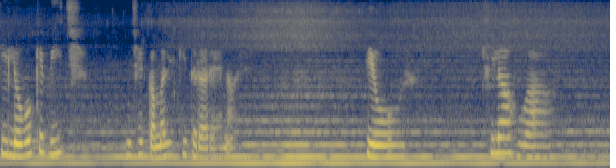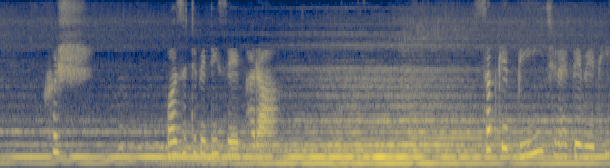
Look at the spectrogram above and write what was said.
कि लोगों के बीच मुझे कमल की तरह रहना है। प्योर, खिला हुआ, खुश पॉजिटिविटी से भरा। सबके बीच रहते हुए भी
